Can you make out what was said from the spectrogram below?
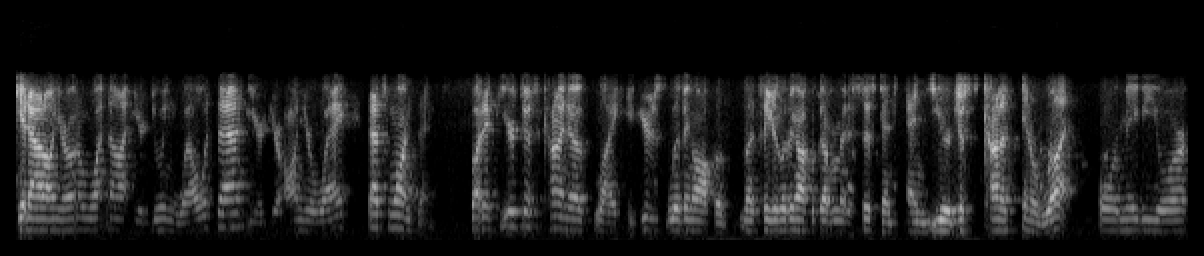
get out on your own and whatnot, you're doing well with that. You're you're on your way. That's one thing. But if you're just kind of like if you're just living off of let's say you're living off of government assistance and you're just kind of in a rut, or maybe you're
